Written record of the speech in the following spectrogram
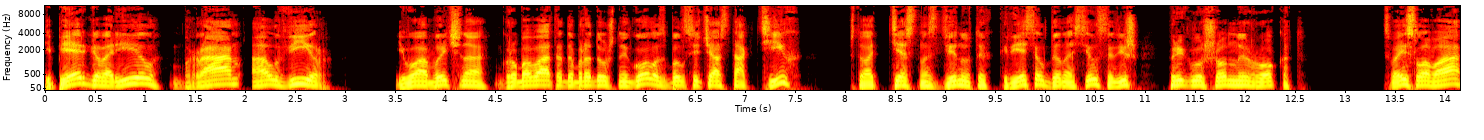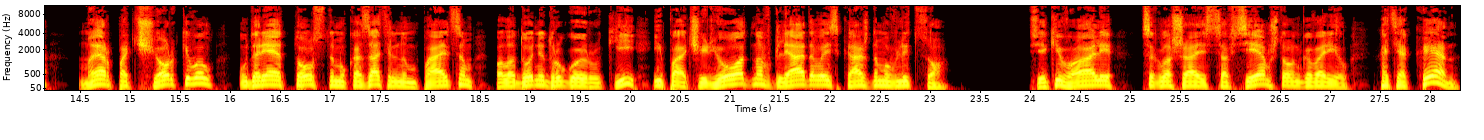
Теперь говорил Бран Алвир. Его обычно грубовато-добродушный голос был сейчас так тих, что от тесно сдвинутых кресел доносился лишь приглушенный рокот. Свои слова мэр подчеркивал, ударяя толстым указательным пальцем по ладони другой руки и поочередно вглядываясь каждому в лицо. Все кивали, соглашаясь со всем, что он говорил, хотя Кен,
